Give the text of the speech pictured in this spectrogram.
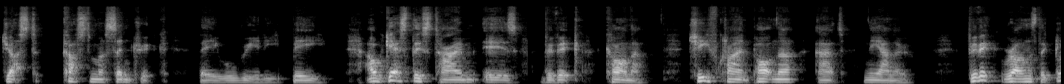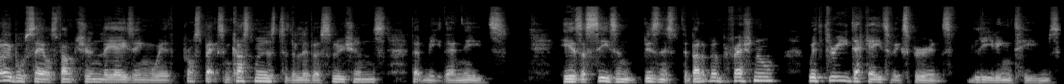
just customer centric they will really be? Our guest this time is Vivek Khanna, Chief Client Partner at Neeyamo. Vivek runs the global sales function, liaising with prospects and customers to deliver solutions that meet their needs. He is a seasoned business development professional with three decades of experience leading teams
